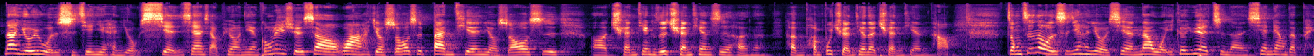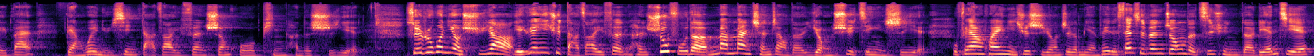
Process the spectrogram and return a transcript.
那由于我的时间也很有限，现在小朋友念公立学校，哇，有时候是半天，有时候是呃全天，可是全天是很很很不全天的全天。好，总之呢，我的时间很有限，那我一个月只能限量的陪伴。两位女性打造一份生活平衡的事业，所以如果你有需要，也愿意去打造一份很舒服的、慢慢成长的永续经营事业，我非常欢迎你去使用这个免费的三十分钟的咨询的连接，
